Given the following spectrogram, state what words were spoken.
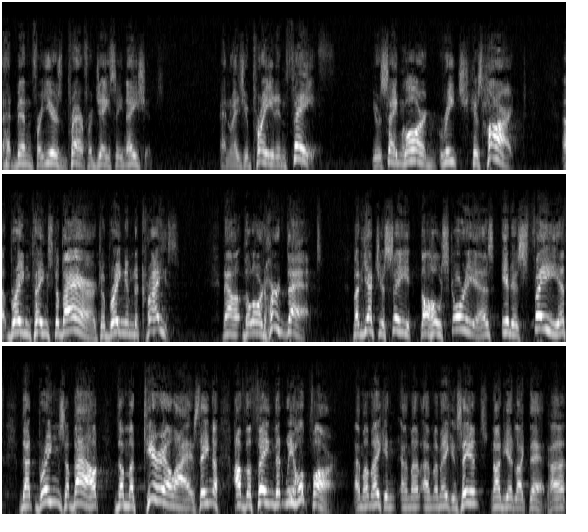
had, been for years in prayer for JC Nations. And as you prayed in faith, you were saying, Lord, reach his heart, uh, bring things to bear to bring him to Christ. Now, the Lord heard that. But yet, you see, the whole story is it is faith that brings about the materializing of the thing that we hope for. Am I making, am I, am I making sense? Not yet like that, huh?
